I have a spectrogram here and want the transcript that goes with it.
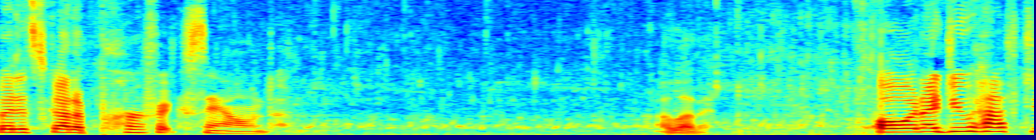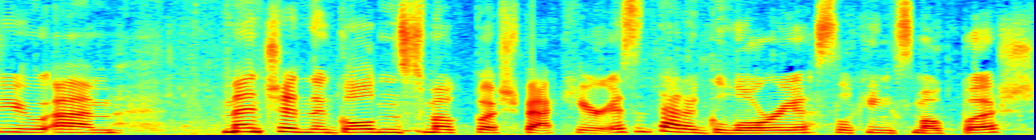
but it's got a perfect sound. I love it. Oh, and I do have to um, mention the golden smoke bush back here. Isn't that a glorious looking smoke bush?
